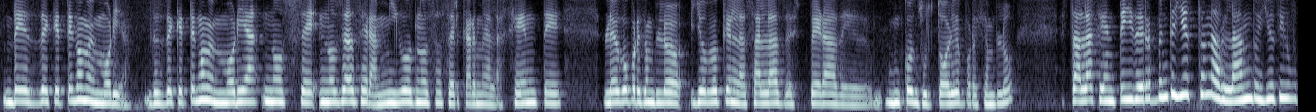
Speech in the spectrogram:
Desde que tengo memoria, desde que tengo memoria no sé, no sé hacer amigos, no sé acercarme a la gente. Luego, por ejemplo, yo veo que en las salas de espera de un consultorio, por ejemplo, está la gente y de repente ya están hablando. Y yo digo,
